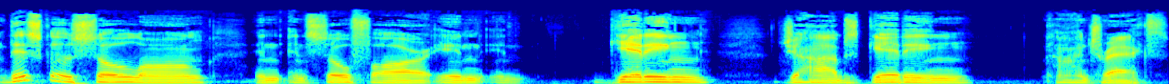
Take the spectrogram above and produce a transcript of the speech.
This goes so long and, and so far in, in getting jobs, getting contracts,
